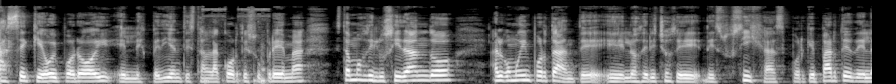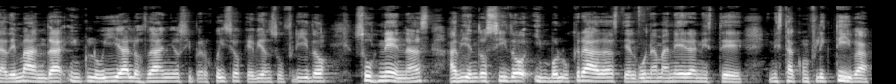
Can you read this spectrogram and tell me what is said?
hace que hoy por hoy el expediente está en la Corte Suprema. Estamos dilucidando algo muy importante, eh, los derechos de, sus hijas, porque parte de la demanda incluía los daños y perjuicios que habían sufrido sus nenas, habiendo sido involucradas de alguna manera en, este, en esta conflictiva.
